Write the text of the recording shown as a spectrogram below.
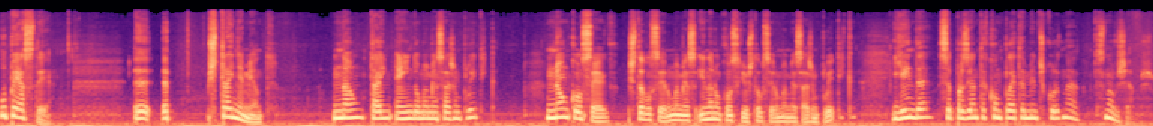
O PSD, uh, uh, estranhamente, não tem ainda uma mensagem política. Não consegue estabelecer uma mensagem, ainda não conseguiu estabelecer uma mensagem política e ainda se apresenta completamente descoordenado. Se não vejamos.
